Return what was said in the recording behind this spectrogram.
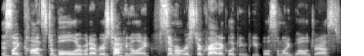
this like constable or whatever is talking to like some aristocratic looking people, some like well dressed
